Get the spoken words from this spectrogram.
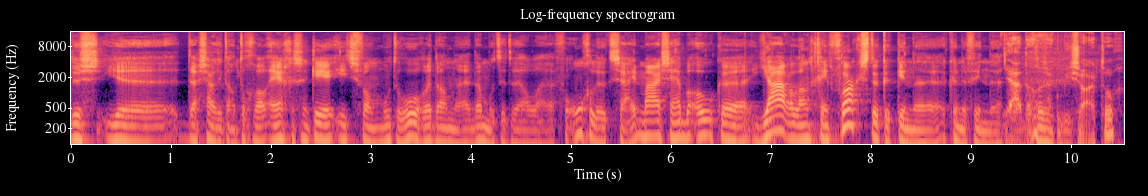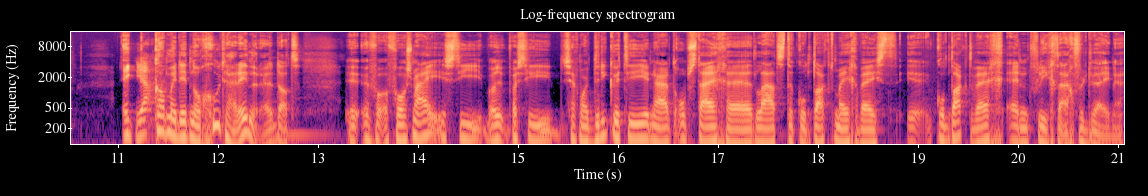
Dus je, daar zou je dan toch wel ergens een keer iets van moeten horen. Dan, eh, dan moet het wel eh, verongelukt zijn. Maar ze hebben ook eh, jarenlang geen wrakstukken kunnen, kunnen vinden. Ja, dat is ook bizar, toch? Ik Ja. kan me dit nog goed herinneren. Dat, volgens mij is die, was die zeg maar drie kwartier na het opstijgen het laatste contact mee geweest. Eh, Contact weg en vliegtuig verdwenen.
